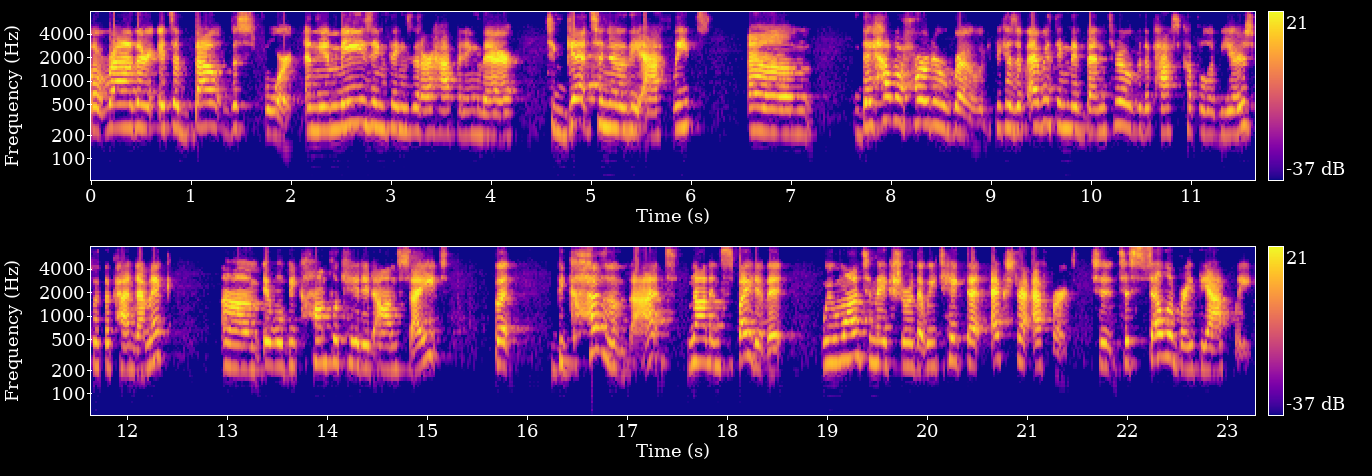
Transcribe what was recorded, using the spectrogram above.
but rather it's about the sport and the amazing things that are happening there to get to know the athletes. Um, they have a harder road because of everything they've been through over the past couple of years with the pandemic. Um, it will be complicated on site, but because of that, not in spite of it, we want to make sure that we take that extra effort to, to celebrate the athlete,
